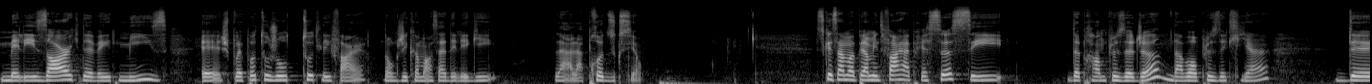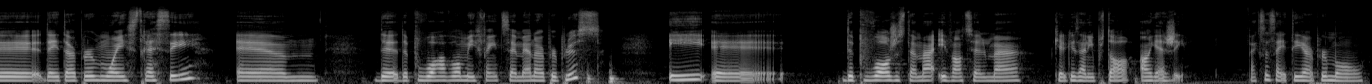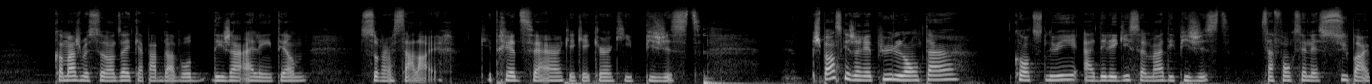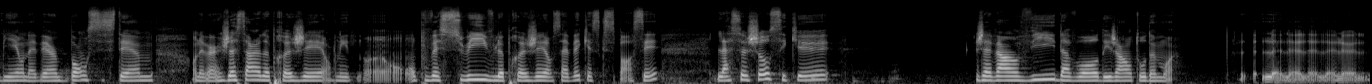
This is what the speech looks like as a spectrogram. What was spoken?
mais les heures qui devaient être mises, euh, je pouvais pas toujours toutes les faire. Donc, j'ai commencé à déléguer la, production. Ce que ça m'a permis de faire après ça, c'est de prendre plus de jobs, d'avoir plus de clients, d'être un peu moins stressée, euh, de, de pouvoir avoir mes fins de semaine un peu plus et euh, de pouvoir justement éventuellement, quelques années plus tard, engager. Fait ça, ça a été un peu mon, comment je me suis rendue à être capable d'avoir des gens à l'interne sur un salaire qui est très différent que quelqu'un qui est pigiste. Je pense que j'aurais pu longtemps continuer à déléguer seulement des pigistes. Ça fonctionnait super bien, on avait un bon système, on avait un gestionnaire de projet, on, pouvait suivre le projet, on savait qu'est-ce qui se passait. La seule chose, c'est que j'avais envie d'avoir des gens autour de moi. Le,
